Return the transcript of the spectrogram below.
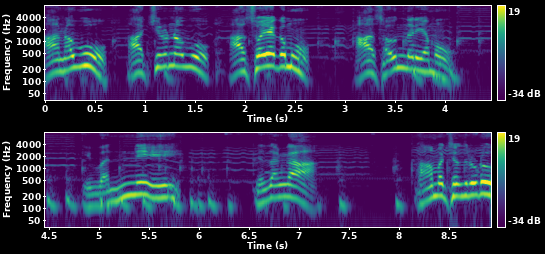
ఆ నవ్వు ఆ చిరునవ్వు ఆ సోయగము ఆ సౌందర్యము. ఇవన్నీ నిజంగా రామచంద్రుడు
